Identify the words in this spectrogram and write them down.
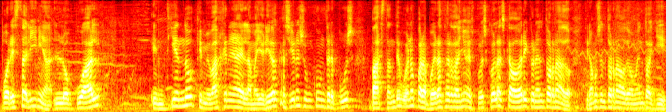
por esta línea, lo cual entiendo que me va a generar en la mayoría de ocasiones un counter push bastante bueno para poder hacer daño después con la excavadora y con el tornado. Tiramos el tornado de momento aquí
